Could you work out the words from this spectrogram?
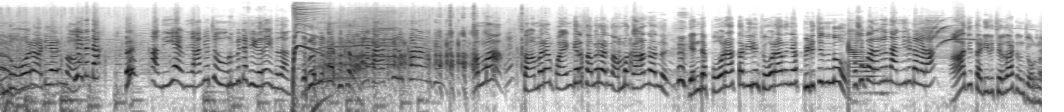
എന്തോരം അടിയായിരുന്നു ഇല്ല, ഇതെന്താ ആ നീയായിരുന്നു. ഞാൻ വിചാരിച്ച ഉറുമ്പിന്റെ ഫിഗർ ചെയ്യുന്നതാണ്. ഉറുമ്പിന്റെ figure ആ. അല്ല കറക്റ്റ് ലുക്കാണ് നിനക്ക്? അമ്മ സമരം ഭയങ്കര സമരമായിരുന്നു. അമ്മ കാണണമെന്ന് എന്റെ പോരാട്ട വീര്യം ചോരാതെ ഞാൻ പിടിച്ചു നിന്നു. പക്ഷെ പിറകിൽ നനഞ്ഞിട്ടുണ്ടല്ലോടാ ആദ്യത്തടിയിൽ ചെറുതായിട്ടൊന്ന് ചോർന്നു.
